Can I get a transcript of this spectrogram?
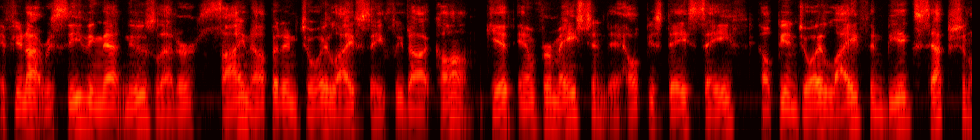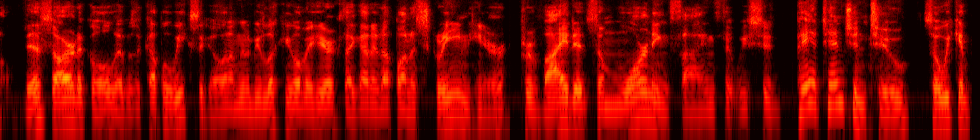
If you're not receiving that newsletter, sign up at enjoylifesafely.com. Get information to help you stay safe, help you enjoy life, and be exceptional. This article that was a couple weeks ago, and I'm going to be looking over here because I got it up on a screen here, provided some warning signs that we should pay attention to so we can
